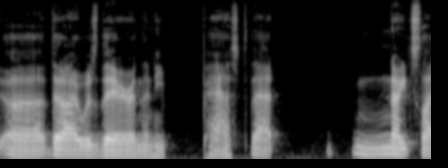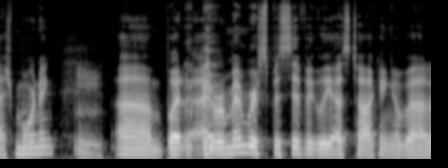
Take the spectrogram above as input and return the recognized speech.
uh, that I was there, and then he passed that night slash morning. Mm. Um, but I remember specifically us talking about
